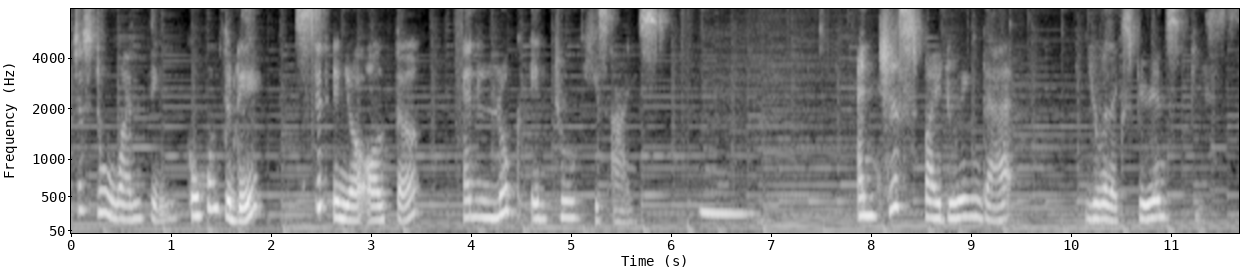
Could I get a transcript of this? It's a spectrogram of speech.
just do one thing. Go home today, sit in your altar, and look into his eyes. Mm. And just by doing that, you will experience peace.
